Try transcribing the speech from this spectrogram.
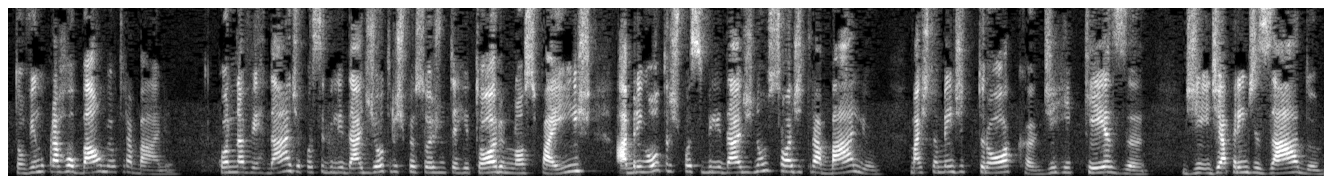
Estão vindo para roubar o meu trabalho quando na verdade a possibilidade de outras pessoas no território, no nosso país, abrem outras possibilidades não só de trabalho, mas também de troca, de riqueza, de, de aprendizado.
